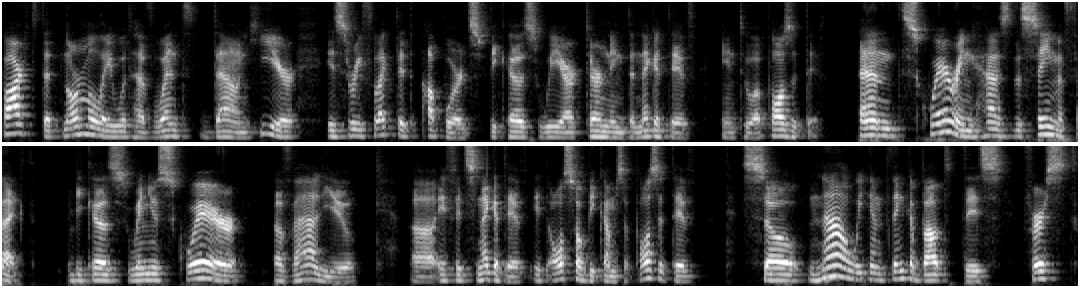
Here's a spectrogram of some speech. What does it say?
part that normally would have went down here is reflected upwards because we are turning the negative into a positive. And squaring has the same effect because when you square a value, uh, if it's negative, it also becomes a positive. So now we can think about this first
